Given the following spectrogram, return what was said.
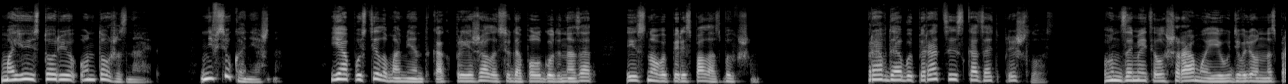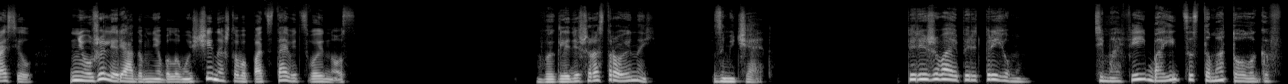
Мою историю он тоже знает. Не всю, конечно. Я опустила момент, как приезжала сюда полгода назад и снова переспала с бывшим. Правда, об операции сказать пришлось. Он заметил шрамы и удивленно спросил, неужели рядом не было мужчины, чтобы подставить свой нос. «Выглядишь расстроенной», — замечает. «Переживаю перед приемом. Тимофей боится стоматологов».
